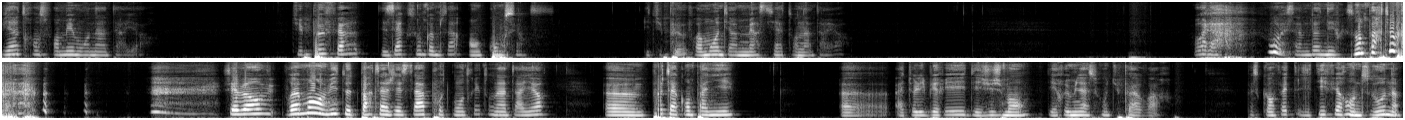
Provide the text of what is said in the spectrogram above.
Viens transformer mon intérieur. Tu peux faire des actions comme ça en conscience. Et tu peux vraiment dire merci à ton intérieur. Voilà. Ça me donne des frissons partout. J'avais vraiment envie de te partager ça pour te montrer que ton intérieur euh, peut t'accompagner euh, à te libérer des jugements, des ruminations que tu peux avoir. Parce qu'en fait, les différentes zones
